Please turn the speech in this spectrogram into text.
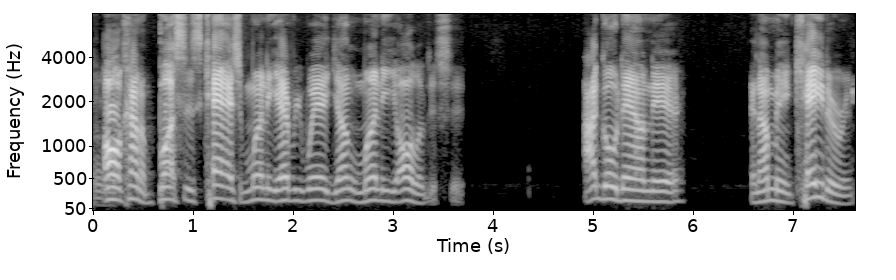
Mhm. All kind of buses, cash money everywhere, young money, all of this shit. I go down there and I'm in catering,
